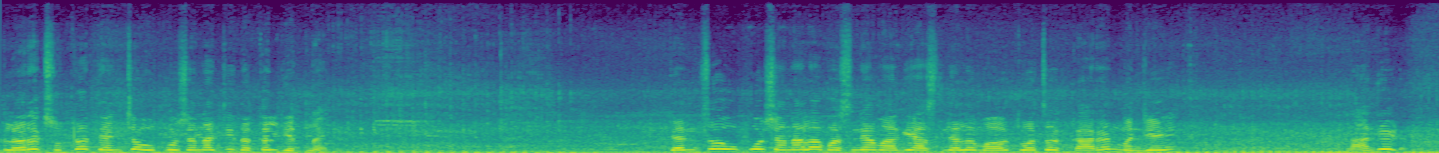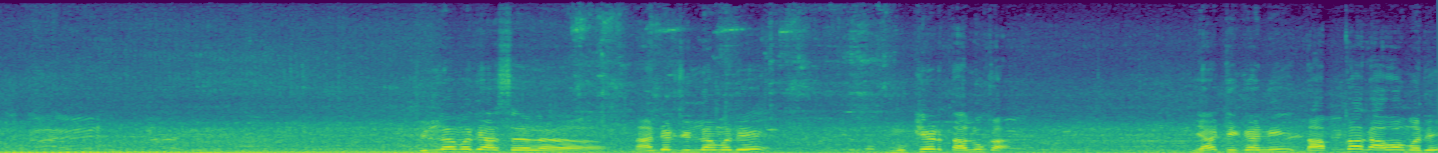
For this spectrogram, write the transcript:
क्लर्कसुद्धा त्यांच्या उपोषणाची दखल घेत नाही त्यांचं उपोषणाला बसण्यामागे असलेलं महत्त्वाचं कारण म्हणजे नांदेड. जिल्ह्यामध्ये असं नांदेड जिल्ह्यामध्ये मुखेड तालुका या ठिकाणी दापका गावामध्ये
